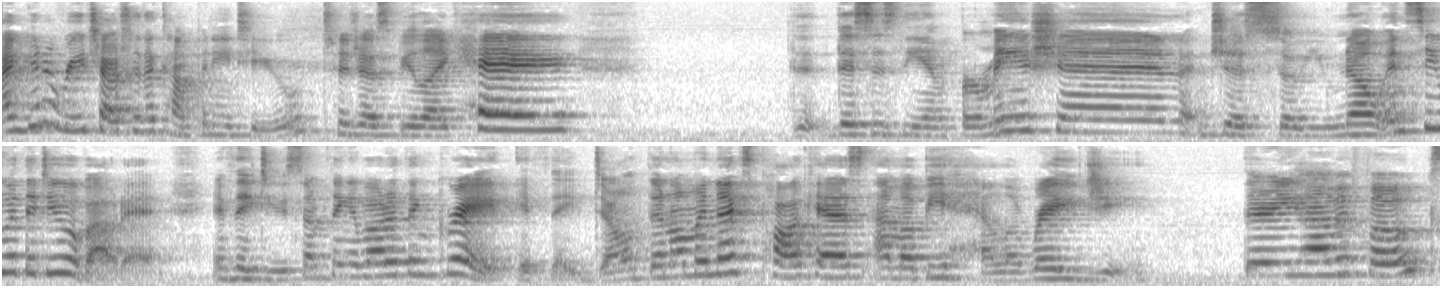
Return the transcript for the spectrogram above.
I'm gonna reach out to the company too to just be like, hey, th- this is the information, just so you know, and see what they do about it. If they do something about it, then great. If they don't, then on my next podcast, I'm gonna be hella ragey. There you have it, folks.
